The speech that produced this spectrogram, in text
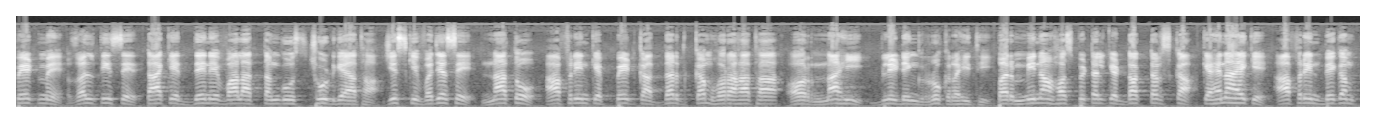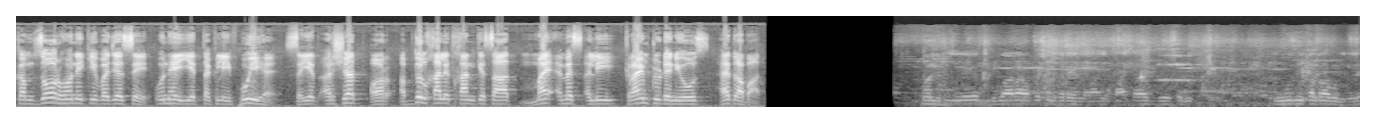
पेट में गलती से टाके देने वाला तंगूस छूट गया था, जिसकी वजह से ना तो आफरीन के पेट का दर्द कम हो रहा था और ना ही ब्लीडिंग रुक रही थी। पर मीना हॉस्पिटल के डॉक्टर्स का कहना है कि आफरीन बेगम कमज़ोर होने की वजह से उन्हें ये तकलीफ़ हुई है। सैयद अरशद और अब्दुल खालिद खान के साथ मैं M S Ali crime today news Hyderabad. ये दोबारा ऑपरेशन करे ये टाका जो से अंगूर निकल रहा बोल के।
